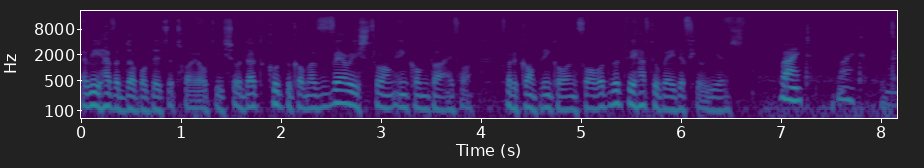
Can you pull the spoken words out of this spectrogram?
We have a double-digit royalty, so that could become a very strong income driver for the company going forward, but we have to wait a few years. Right, right. Mm.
